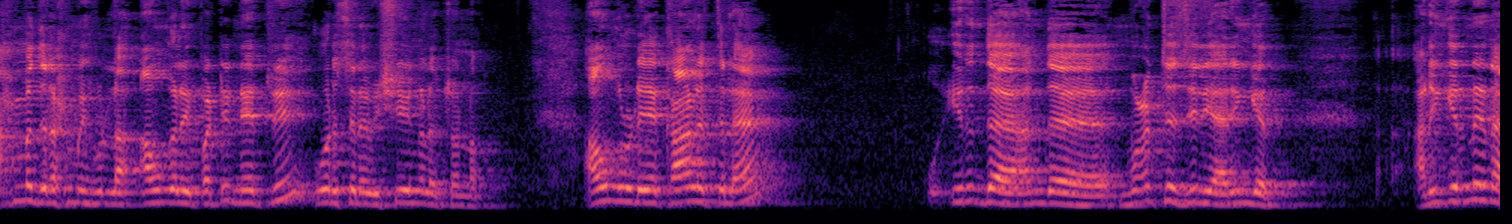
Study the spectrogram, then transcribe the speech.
அஹமது ரஹ்மிஹுல்லா அவங்களை பற்றி நேற்று ஒரு சில விஷயங்களை சொன்னோம். அவங்களுடைய காலத்தில் இருந்த அந்த முழச்சசிலி அறிஞர் அறிஞர்னு என்ன?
